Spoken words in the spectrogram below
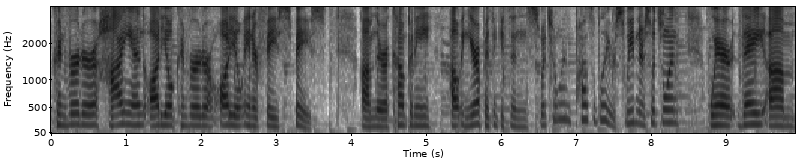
converter, high end audio converter, audio interface space. Um, they're a company out in Europe. I think it's in Switzerland, possibly, or Sweden or Switzerland, where they um,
